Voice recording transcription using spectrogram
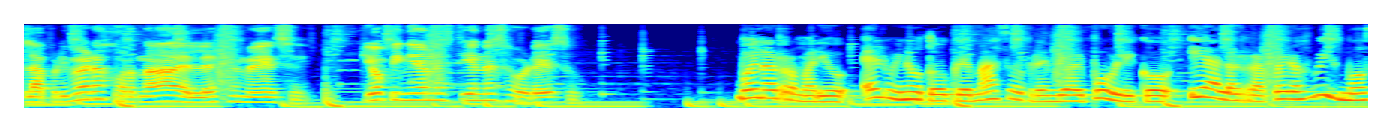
la primera jornada del FMS? ¿Qué opiniones tienes sobre eso? Bueno, Romario, el minuto que más sorprendió al público y a los raperos mismos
